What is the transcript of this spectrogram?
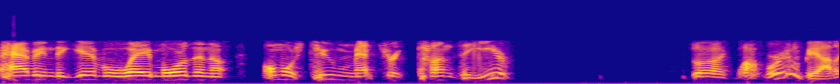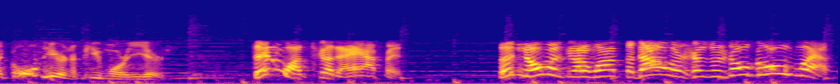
having to give away more than a, almost two metric tons a year. So like, well, we're going to be out of gold here in a few more years. Then what's going to happen? Then nobody's going to want the dollar because there's no gold left.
